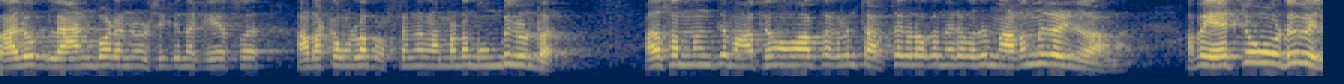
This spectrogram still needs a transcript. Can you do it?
താലൂക്ക് ലാൻഡ് ബോർഡ് അന്വേഷിക്കുന്ന കേസ് അടക്കമുള്ള പ്രശ്നങ്ങൾ നമ്മുടെ മുമ്പിലുണ്ട്. അത് സംബന്ധിച്ച് മാധ്യമ വാർത്തകളും ചർച്ചകളൊക്കെ നിരവധി നടന്നു കഴിഞ്ഞതാണ്. അപ്പോൾ ഏറ്റവും ഒടുവിൽ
